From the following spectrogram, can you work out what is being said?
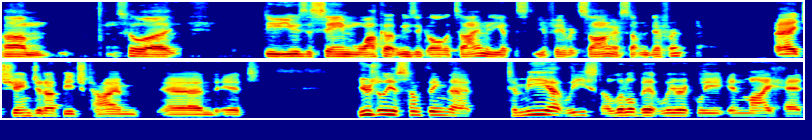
Um, so, uh, do you use the same walkout music all the time, and you got this, your favorite song or something different? I change it up each time, and it usually is something that, to me at least, a little bit lyrically in my head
